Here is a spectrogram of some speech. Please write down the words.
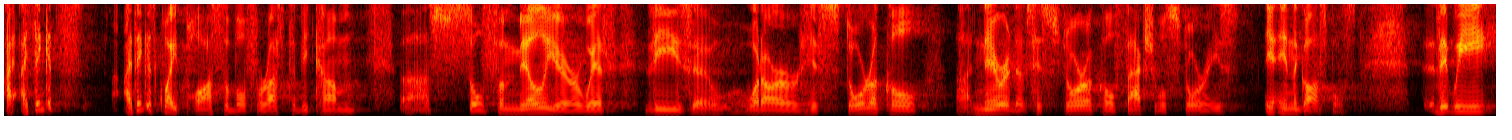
I, I think it's I think it's quite possible for us to become uh, so familiar with these, uh, what are historical uh, narratives, historical factual stories in, in the Gospels, that we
